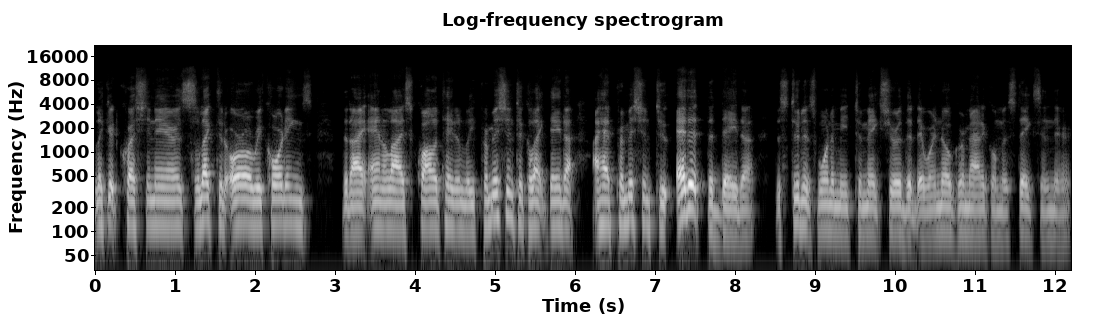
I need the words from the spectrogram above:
Likert questionnaires, selected oral recordings, that I analyzed qualitatively, permission to collect data. I had permission to edit the data. The students wanted me to make sure that there were no grammatical mistakes in there,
